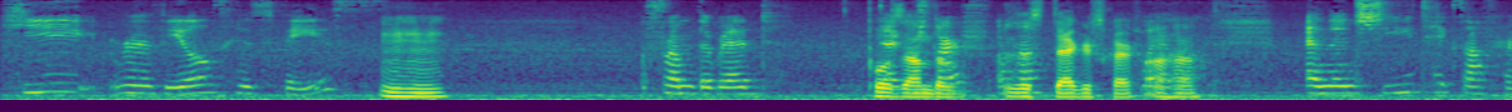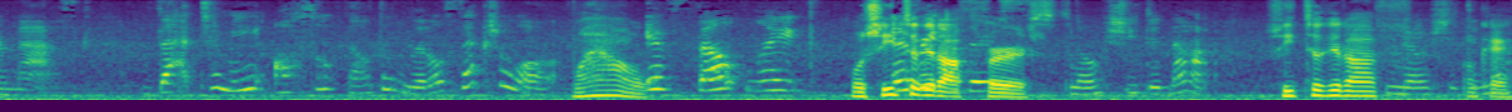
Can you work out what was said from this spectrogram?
he reveals his face Mm-hmm. from the red Pulls on the? Uh-huh. this dagger scarf. Uh huh. and then she takes off her mask. That to me also felt a little sexual. Wow. It felt like Well, she took it off first. No, she did not. She took it off. No, she did Okay.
